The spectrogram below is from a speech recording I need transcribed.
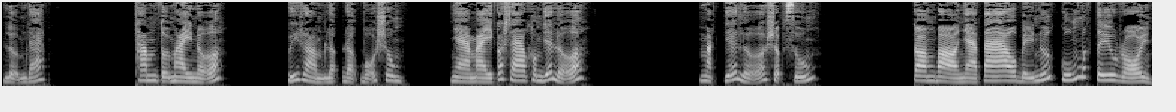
Lượm đáp. Thăm tụi mày nữa. Quý Ròm lật đật bổ sung. Nhà mày có sao không dế lửa? Mặt dế lửa sụp xuống. Con bò nhà tao bị nước cuốn mất tiêu rồi.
